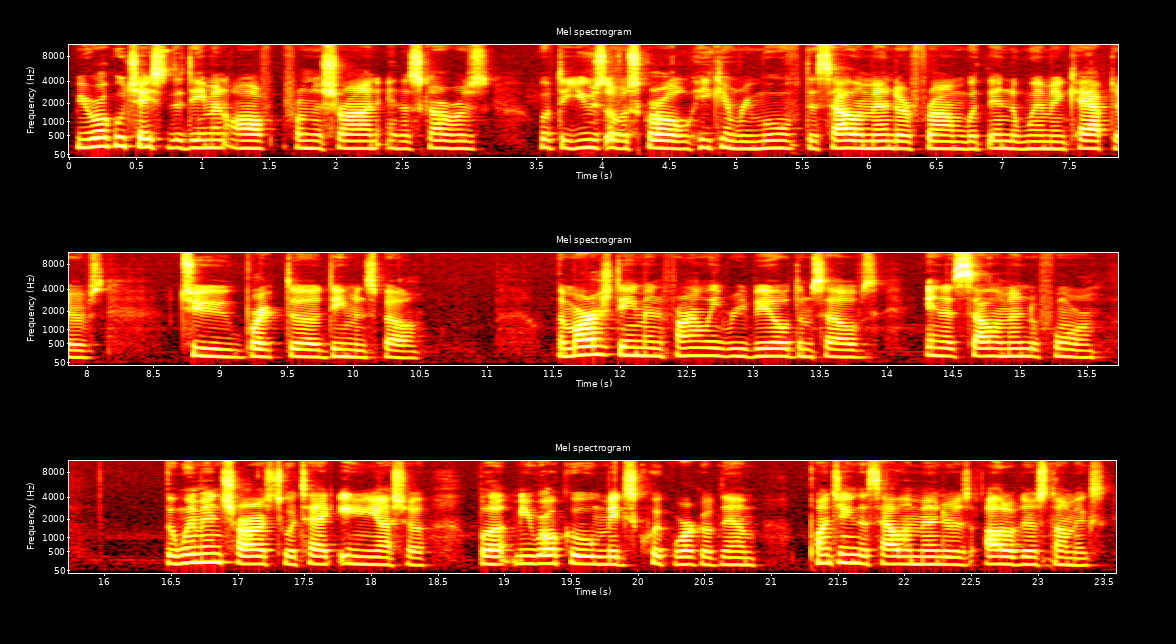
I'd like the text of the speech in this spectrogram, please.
Miroku chases the demon off from the shrine and discovers with the use of a scroll he can remove the salamander from within the women captives to break the demon spell. The marsh demon finally revealed themselves in its salamander form. The women charged to attack Inuyasha, but Miroku makes quick work of them, punching the salamanders out of their stomachs.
